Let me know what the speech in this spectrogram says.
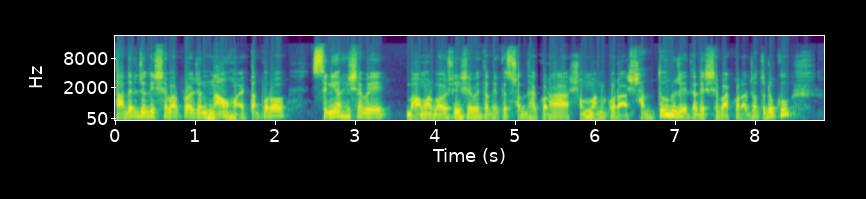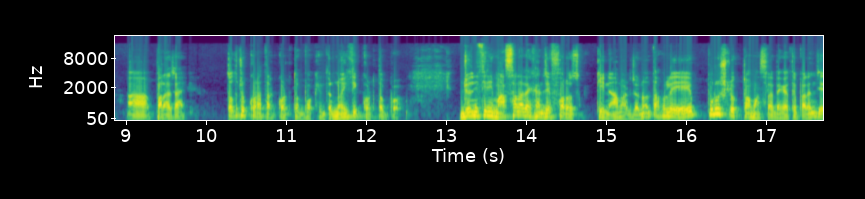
তাদের যদি সেবার প্রয়োজন নাও হয়, তারপরও সিনিয়র হিসেবে বা আমার বয়সী হিসেবে তাদেরকে শ্রদ্ধা করা, সম্মান করা, সাধ্য অনুযায়ী তাদের সেবা করা যতটুকু পারা যায়। ততটুকু করা তার কর্তব্য, কিন্তু নৈতিক কর্তব্য। যদি তিনি মাসালা দেখান যে ফরজ কিনা আমার জন্য, তাহলে পুরুষ লোকটাও মাসালা দেখাতে পারেন যে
